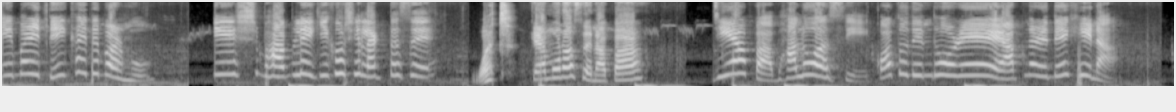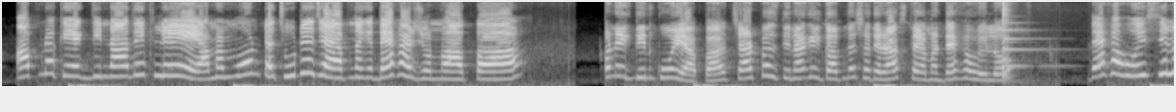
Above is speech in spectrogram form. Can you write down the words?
এই বাড়িতেই খাইতে পারব। ইস ভাবলে কি খুশি লাগতেছে। কেমন আছেন আপা? জি আপা ভালো আছি। কতদিন ধরে আপনারে দেখি না। আপনাকে একদিন না দেখলে আমার মনটা ছুটে যায় আপনাকে দেখার জন্য আপা। অনেক দিন কই আপা? চার পাঁচ দিন আগেই তো আপনার সাথে রাস্তায় আমার দেখা হইল। দেখা হয়েছিল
